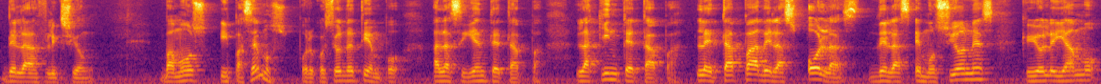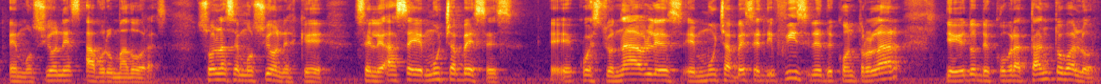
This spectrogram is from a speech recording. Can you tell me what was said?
de la aflicción. Vamos y pasemos, por cuestión de tiempo, a la siguiente etapa, la quinta etapa, la etapa de las olas, de las emociones que yo le llamo emociones abrumadoras. Son las emociones que se le hace muchas veces eh, cuestionables, eh, muchas veces difíciles de controlar, y ahí es donde cobra tanto valor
